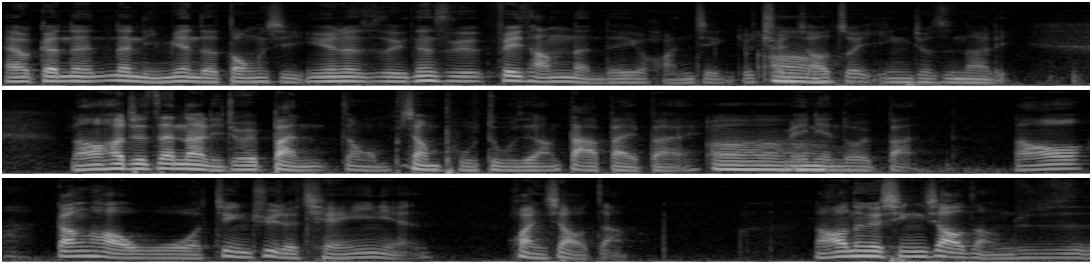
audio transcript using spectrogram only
还有跟那那里面的东西，因为那是那是非常冷的一个环境，就全校最阴就是那里。Uh. 然后他就在那里就会办这种像普渡这样大拜拜，uh. 每年都会办。然后刚好我进去的前一年换校长，然后那个新校长就是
